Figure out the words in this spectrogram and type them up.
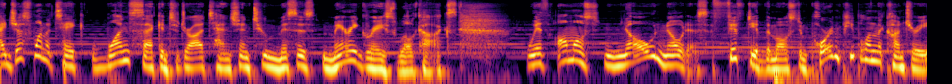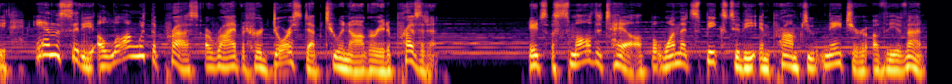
I just want to take one second to draw attention to Mrs. Mary Grace Wilcox. With almost no notice, 50 of the most important people in the country and the city, along with the press, arrive at her doorstep to inaugurate a president. It's a small detail, but one that speaks to the impromptu nature of the event.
